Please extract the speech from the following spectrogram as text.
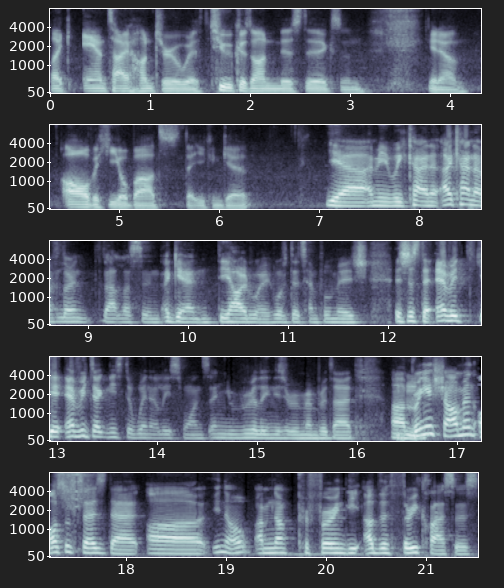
like anti-hunter with two Kezan mystics and you know all the heal bots that you can get Yeah, I mean, we kind of, I kind of learned that lesson again the hard way with the Tempo Mage. It's just that every every deck needs to win at least once, and you really need to remember that. Uh, Mm-hmm. Bringing Shaman also says that, uh, you know, I'm not preferring the other three classes.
